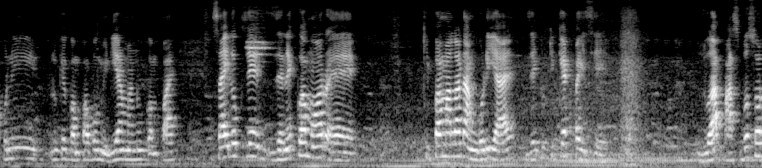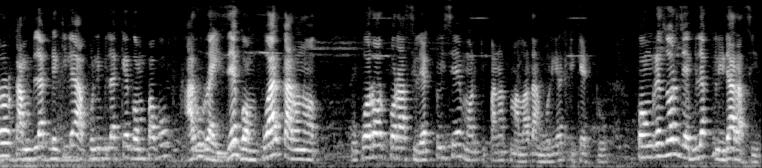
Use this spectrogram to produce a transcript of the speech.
আপুনি লোকে গম পাব, মিডিয়াৰ মানুহ গম পায়, চাই লওক যে যেনেকুৱা মোৰ কৃপামালা ডাঙৰীয়াই যিটো টিকেট পাইছে, যোৱা পাঁচ বছৰৰ কামবিলাক দেখিলে আপুনিবিলাকে গম পাব আৰু ৰাইজে গম পোৱাৰ কাৰণত ওপৰৰ পৰা চিলেক্ট হৈছে মোৰ কৃপানাথ মালা ডাঙৰীয়াৰ টিকেটটো। কংগ্ৰেছৰ যিবিলাক লিডাৰ আছিল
